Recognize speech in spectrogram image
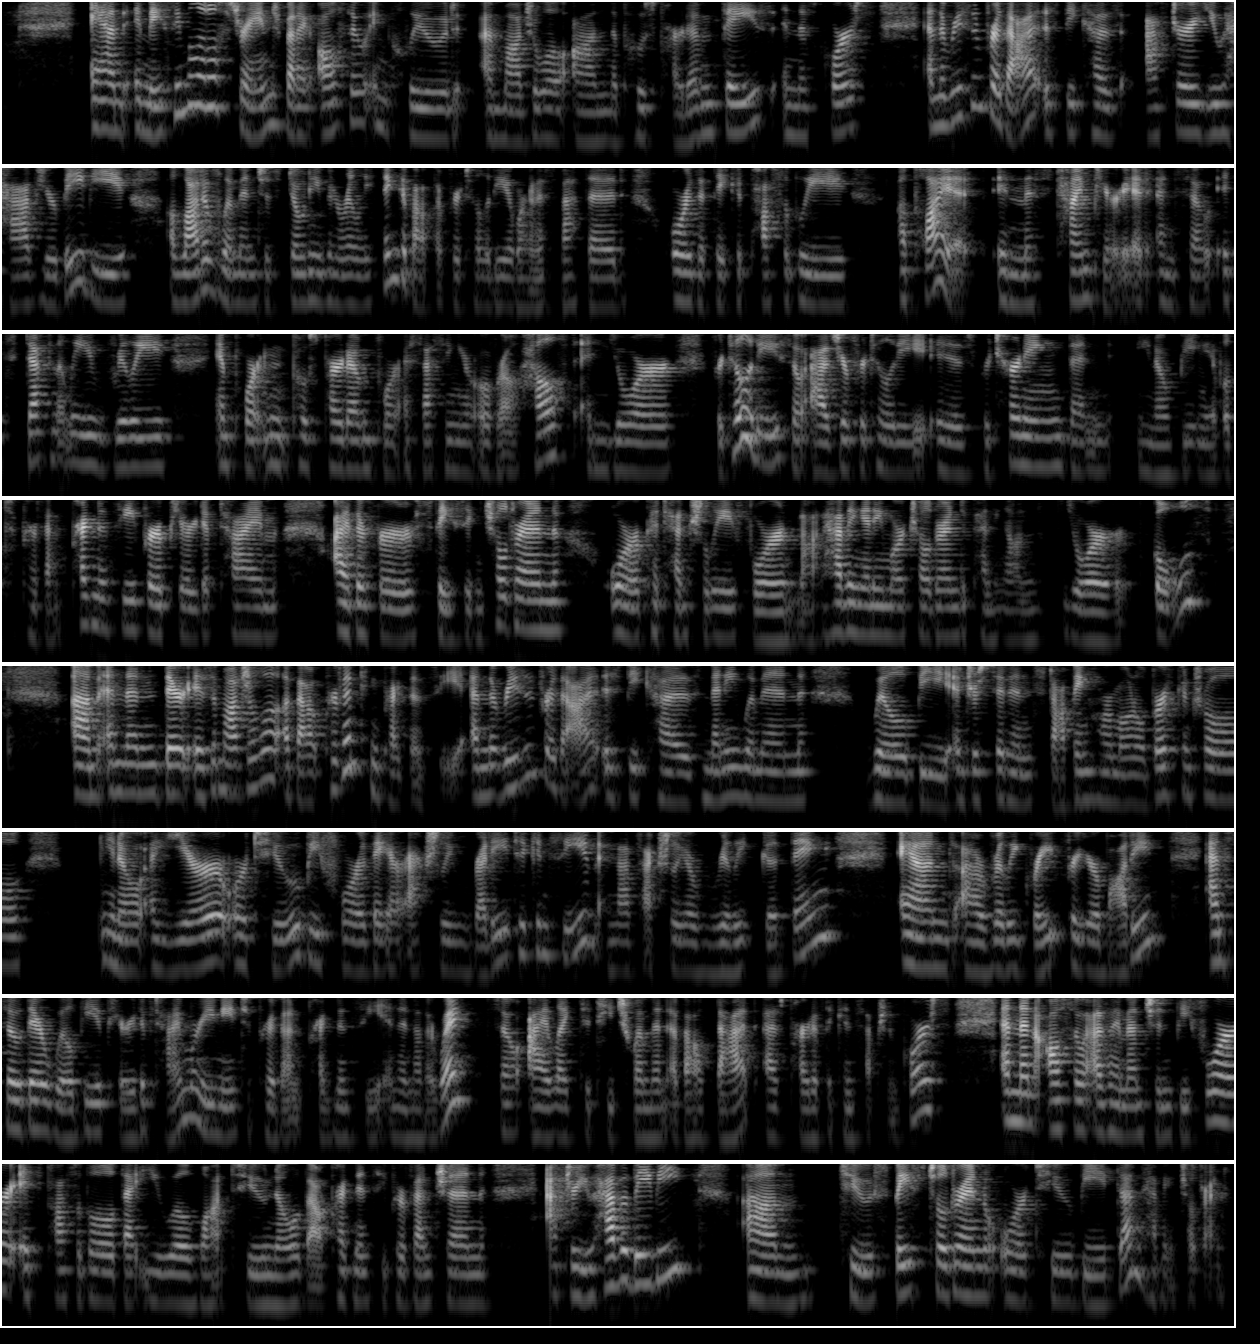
And it may seem a little strange, but I also include a module on the postpartum phase in this course. And the reason for that is because after you have your baby, a lot of women just don't even really think about the fertility awareness method or that they could possibly apply it in this time period. And so it's definitely really important postpartum for assessing your overall health and your fertility. So as your fertility is returning, then, you know, being able to prevent pregnancy for a period of time, either for spacing children or potentially for not having any more children, depending on your goals. Um, and then there is a module about preventing pregnancy. And the reason for that is because many women will be interested in stopping hormonal birth control you know, a year or two before they are actually ready to conceive. And that's actually a really good thing and uh, really great for your body. And so there will be a period of time where you need to prevent pregnancy in another way. So I like to teach women about that as part of the conception course. And then also, as I mentioned before, it's possible that you will want to know about pregnancy prevention after you have a baby um, to space children or to be done having children.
